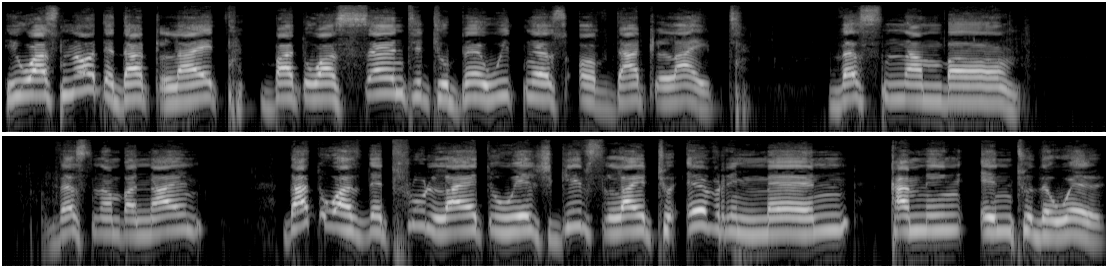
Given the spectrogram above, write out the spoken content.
He was not that light but was sent to bear witness of that light. Verse number verse number 9 that was the true light which gives light to every man coming into the world.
